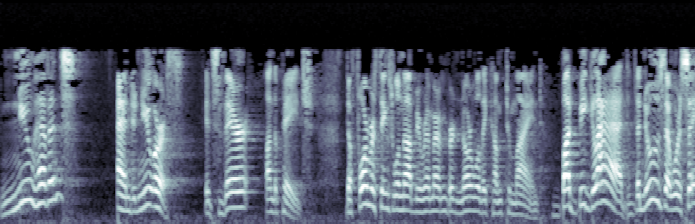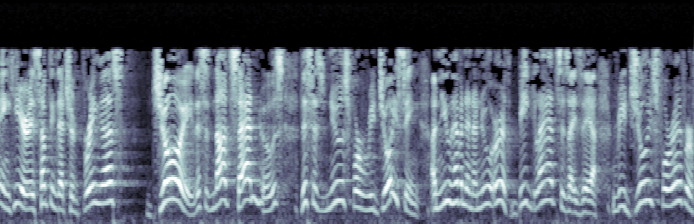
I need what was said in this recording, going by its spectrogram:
new heavens and a new earth. It's there on the page. The former things will not be remembered, nor will they come to mind. But be glad. The news that we're saying here is something that should bring us joy. This is not sad news. This is news for rejoicing. A new heaven and a new earth. Be glad, says Isaiah. Rejoice forever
